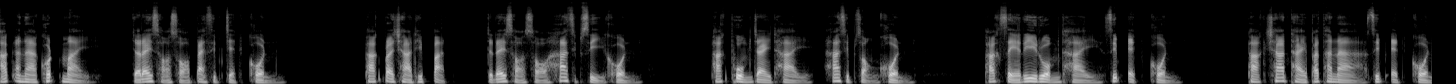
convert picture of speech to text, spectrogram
พักอนาคตใหม่จะได้สส87 คนพักประชาธิปัตย์จะได้สส54 คนพักภูมิใจไทย 52 คน พักเสรีรวมไทย 11 คนพักชาติไทยพัฒนา 11 คน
